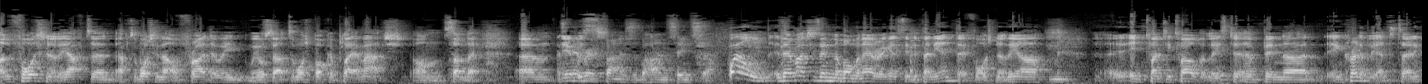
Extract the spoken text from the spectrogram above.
unfortunately, after after watching that on Friday, we, we also had to watch Boca play a match on Sunday. Um, It's it never was as fun as the behind the scenes stuff. well, their matches in the Bombonera against Independiente, fortunately, are uh, in 2012 at least have been uh, incredibly entertaining.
